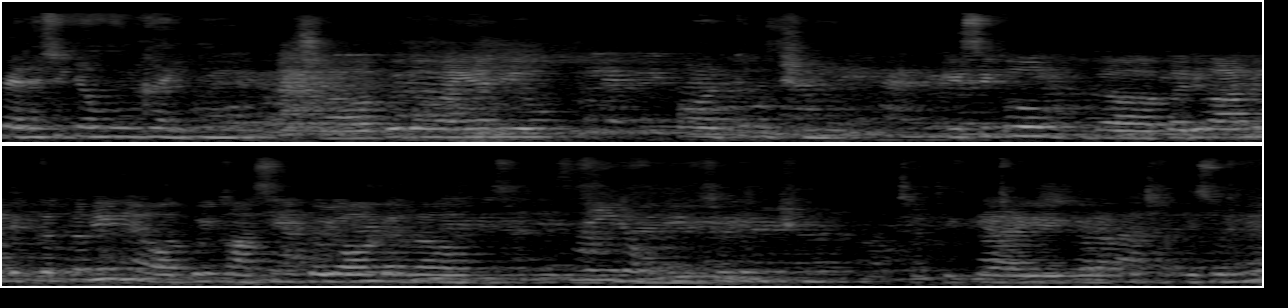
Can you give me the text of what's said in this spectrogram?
पैरासीटामोल खाई थी। अच्छा और कोई दवाइयाँ ली हो? और तो कुछ नहीं। किसी को परिवार में दिक्कत तो नहीं है और कोई खांसी कोई और कर रहा हो? नहीं डॉक्टर तो अच्छा ठीक है आइए एक बार आपकी छाती सुनने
